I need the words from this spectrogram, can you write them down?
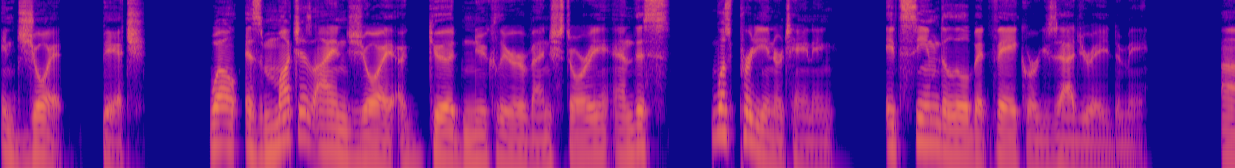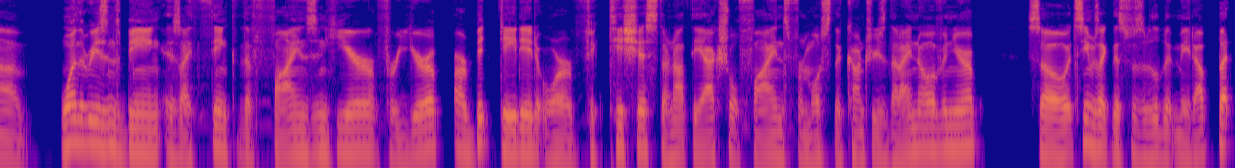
Enjoy it, bitch. Well, as much as I enjoy a good nuclear revenge story, and this was pretty entertaining, it seemed a little bit fake or exaggerated to me. Uh, one of the reasons being is I think the fines in here for Europe are a bit dated or fictitious. They're not the actual fines for most of the countries that I know of in Europe. So it seems like this was a little bit made up, but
